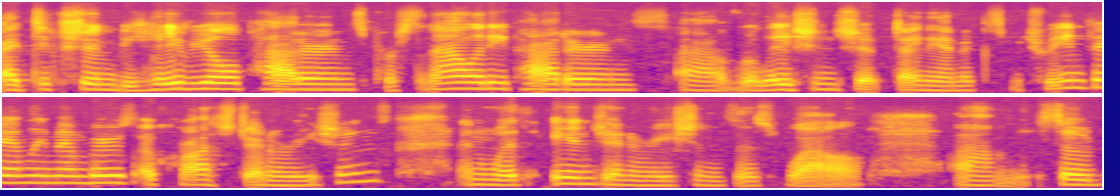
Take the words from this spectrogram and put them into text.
addiction behavioral patterns, personality patterns, uh, relationship dynamics between family members across generations and within generations as well. Um, so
